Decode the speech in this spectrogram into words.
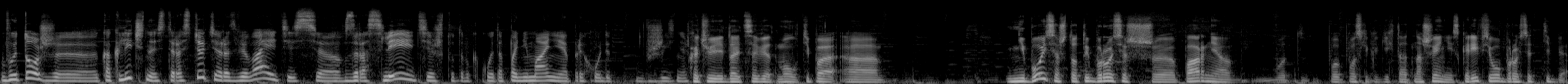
вы тоже э, как личность растете, развиваетесь, э, взрослеете, что-то какое-то понимание приходит в жизни. Хочу ей дать совет, мол, типа, а, не бойся, что ты бросишь э, парня вот по- после каких-то отношений, скорее всего, бросят тебя.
